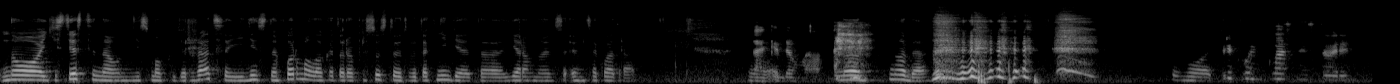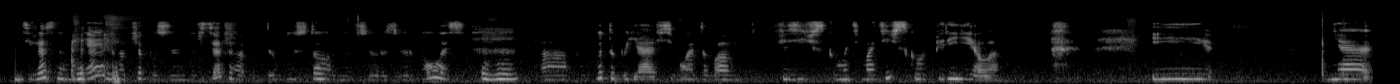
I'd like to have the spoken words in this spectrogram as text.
Но, естественно, он не смог удержаться. Единственная формула, которая присутствует в этой книге, это e равно mc квадрат. Так и думала. Ну, ну да. Вот. Прикольно, классная история. Интересно, у меня это вообще после университета в другую сторону все развернулось. Uh-huh. А, как будто бы я всего этого физическо-математического переела. И меня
